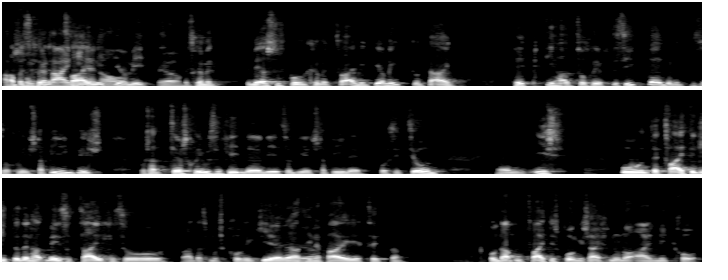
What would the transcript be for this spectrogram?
aber, es es kommen zwei mit dir mit. Ja. Es kommen, Im ersten Sprung kommen zwei mit dir mit und der eine hebt die halt so ein bisschen auf der Seite, damit du so ein bisschen stabil bist. Du musst halt zuerst ein bisschen herausfinden, wie so die stabile Position ähm, ist. Und der zweite gibt dir dann halt mehr so Zeichen, so, ah, das musst du korrigieren an Ja. deinen Beinen etc. Und ab dem zweiten Sprung ist eigentlich nur noch ein Mikro.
